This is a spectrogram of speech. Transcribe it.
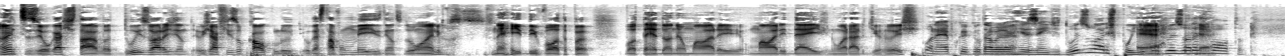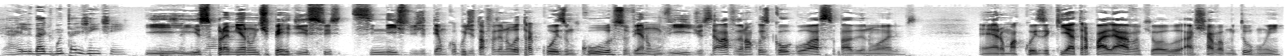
antes eu gastava duas horas dentro. Eu já fiz o cálculo, eu gastava um mês dentro do ônibus, né? E de volta para Volta Redonda é uma hora, e, uma hora e dez no horário de rush. Pô, na época que eu trabalhava É. em Resende, duas horas, pô, ida É, e duas horas é. de volta. É a realidade de muita gente aí. E Isso é isso pra mim era um desperdício sinistro de tempo que eu podia estar fazendo outra coisa, um curso, vendo um vídeo, sei lá, fazendo uma coisa que eu gosto, tá dando ônibus. Era uma coisa que atrapalhava, que eu achava muito ruim.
